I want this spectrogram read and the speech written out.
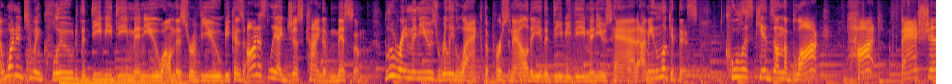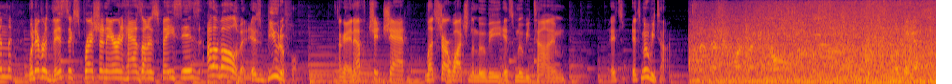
I wanted to include the DVD menu on this review because honestly I just kind of miss them. Blu-ray menus really lack the personality the DVD menus had. I mean, look at this. Coolest kids on the block, hot, fashion, whatever this expression Aaron has on his face is, I love all of it. It's beautiful. Okay, enough chit chat. Let's start watching the movie. It's movie time. It's it's movie time. Okay, guys.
